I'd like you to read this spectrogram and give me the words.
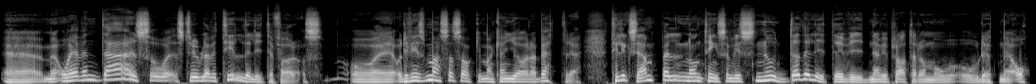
Eh, men, och även där så strular vi till det lite för oss. Och, eh, och det finns massa saker man kan göra bättre. Till exempel någonting som vi snuddade lite vid när vi pratade om ordet med och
